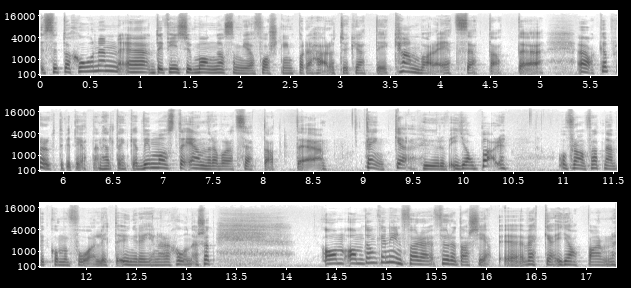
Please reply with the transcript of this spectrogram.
situationen, eh, det finns ju många som gör forskning på det här och tycker att det kan vara ett sätt att eh, öka produktiviteten. Helt enkelt. Vi måste ändra vårt sätt att eh, tänka hur vi jobbar. Och framförallt när vi kommer få lite yngre generationer. Så att, om, om de kan införa fyra dagars vecka i Japan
